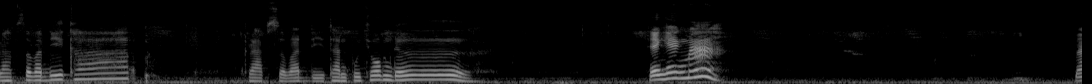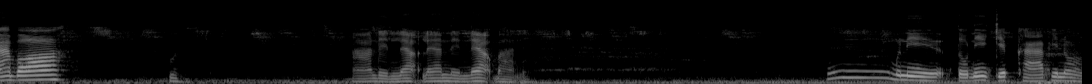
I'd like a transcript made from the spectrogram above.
กราบสวัสดีครับ กราบสวัสดีท่านผู้ชมเด้อแหงแหงมา มาบอหาเล่นแล้วแล่นเล่นแล้วบาทนี่เอ้อมือนี้ตัวนี้เจ็บขาพี่น้อง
